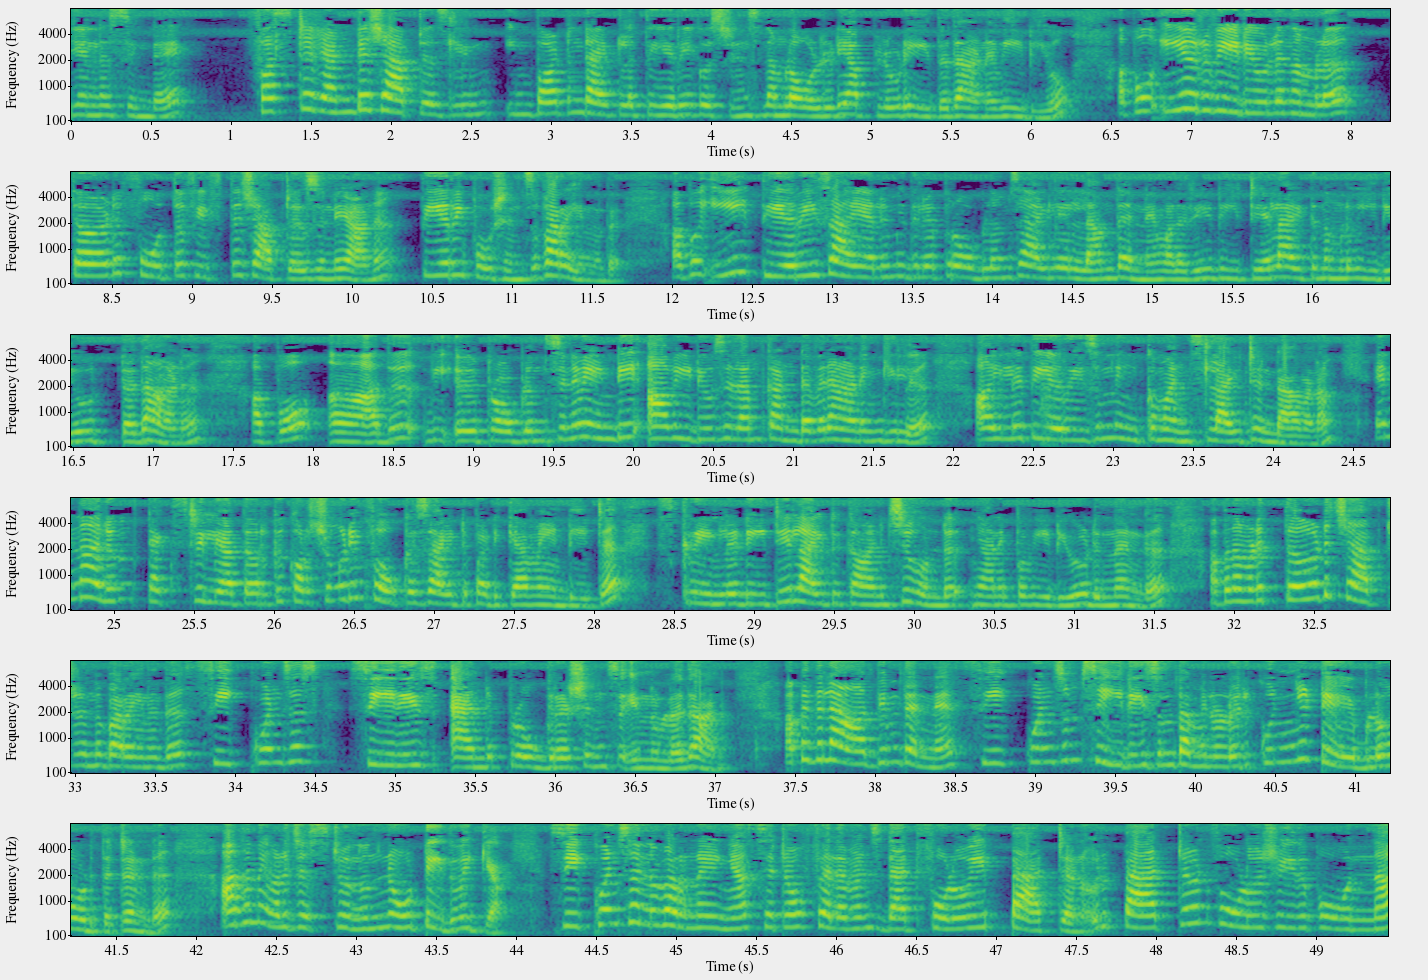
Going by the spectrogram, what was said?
Boolean എസിന്റെ first രണ്ട് ചാപ്റ്റേഴ്സിലും ഇമ്പോർട്ടന്റ് ആയിട്ടുള്ള തിയറി ക്വസ്റ്റ്യൻസ് നമ്മൾ ഓൾറെഡി അപ്ലോഡ് ചെയ്തതാണ് വീഡിയോ അപ്പോൾ ഈ ഒരു വീഡിയോയിൽ നമ്മൾ തേർഡ് ഫോർത്ത് ഫിഫ്ത്ത് ചാപ്റ്റേഴ്സിന്റെയാണ് തിയറി പോർഷൻസ് പറയുന്നത്. അപ്പോൾ ഈ തിയറീസ് ആയാലും ഇതിലെ പ്രോബ്ലംസ് ആയാലും എല്ലാം തന്നെ വളരെ ഡീറ്റെയിൽ ആയിട്ട് നമ്മൾ വീഡിയോ ഇട്ടതാണ്. അപ്പോൾ അത് പ്രോബ്ലംസിന് വേണ്ടി ആ വീഡിയോസ് എല്ലാം കണ്ടവരാണെങ്കിൽ അതിലെ തിയറീസും നിങ്ങൾക്ക് മനസ്സിലായിട്ടുണ്ടാവണം. എന്നാലും ടെക്സ്റ്റ് ഇല്ലാത്തവർക്ക് കുറച്ചും കൂടി ഫോക്കസ് ആയിട്ട് പഠിക്കാൻ വേണ്ടിയിട്ട് സ്ക്രീനിൽ ഡീറ്റെയിൽ ആയിട്ട് കാണിച്ചുകൊണ്ട് ഞാനിപ്പോൾ വീഡിയോ ഇടുന്നുണ്ട്. അപ്പോൾ നമ്മുടെ തേർഡ് ചാപ്റ്റർ എന്ന് പറയുന്നത് സീക്വൻസസ് സീരീസ് ആൻഡ് പ്രോഗ്രഷൻസ് എന്നുള്ളതാണ്. അപ്പോൾ ഇതിൽ ആദ്യം തന്നെ സീക്വൻസും സീരീസും തമ്മിലുള്ള ഒരു കുഞ്ഞു ടേബിൾ കൊടുത്തിട്ടുണ്ട്. അത് നിങ്ങൾ ജസ്റ്റ് ഒന്ന് നോട്ട് ചെയ്ത് വെക്കാം. സീക്വൻസ് എന്ന് പറഞ്ഞു കഴിഞ്ഞാൽ set of elements that follow ഈ പാറ്റേൺ ഒരു പാറ്റേൺ ഫോളോ ചെയ്ത് പോകുന്ന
